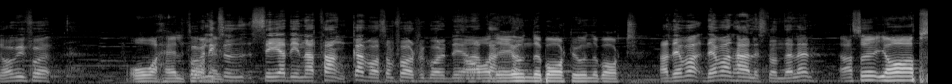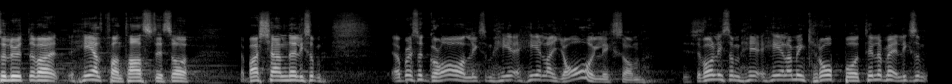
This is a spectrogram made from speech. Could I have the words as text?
Ja, vi får, Åh, vad härligt. får vi liksom se dina tankar, vad som försiggår i dina Ja, tankar. det är underbart, det är underbart. ja, det, var, det var en härlig stund, eller? Alltså, ja, absolut, det var helt fantastiskt. Och jag bara kände liksom, jag blev så glad, liksom he, hela jag liksom. Det var liksom he, hela min kropp och till och med liksom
